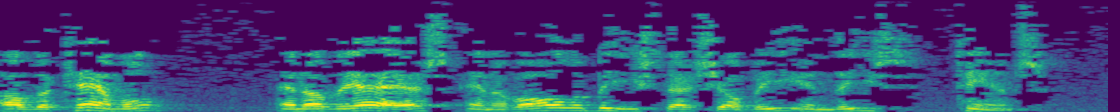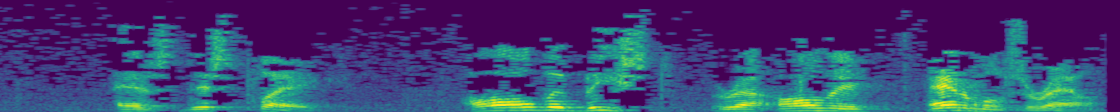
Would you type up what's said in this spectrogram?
of the camel, and of the ass, and of all the beasts that shall be in these tents as this plague. All the beasts around, all the animals around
